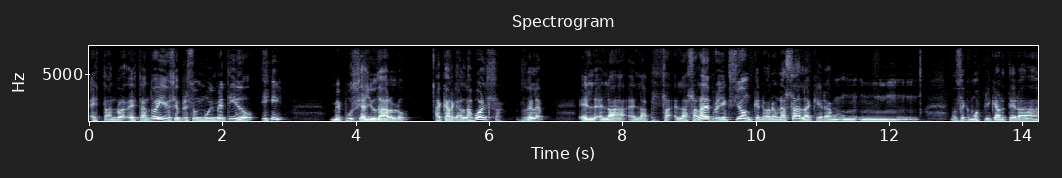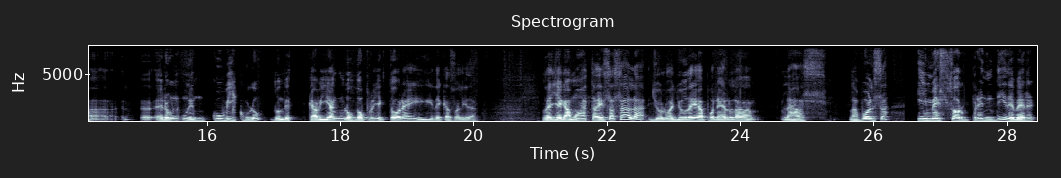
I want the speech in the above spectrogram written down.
estando, estando ahí, yo siempre soy muy metido y me puse a ayudarlo a cargar las bolsas. Entonces la, sala de proyección, que no era una sala, que era un no sé cómo explicarte, era, eh, era un, cubículo donde cabían los dos proyectores y de casualidad. Entonces llegamos hasta esa sala, yo lo ayudé a poner las, las bolsas y me sorprendí de ver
